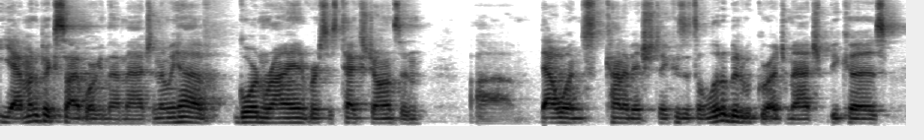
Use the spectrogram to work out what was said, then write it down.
yeah, I'm going to pick Cyborg in that match. And then we have Gordon Ryan versus Tex Johnson. Um, that one's kind of interesting because it's a little bit of a grudge match because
